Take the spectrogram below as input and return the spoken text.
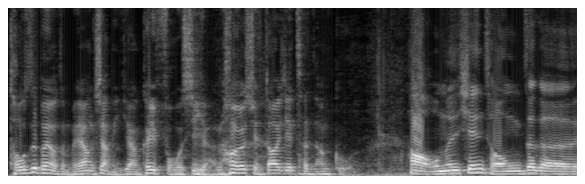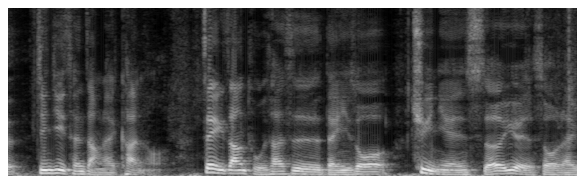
投资朋友怎么样像你一样可以佛系啊，然后又选到一些成长股？好，我们先从这个经济成长来看哦。这一张图它是等于说去年十二月的时候来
